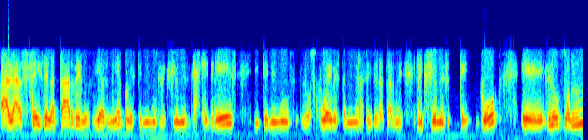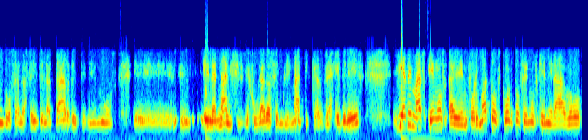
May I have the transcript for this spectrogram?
a las 6 de la tarde los días miércoles tenemos lecciones de ajedrez y tenemos los jueves también a las 6 de la tarde lecciones de Go. Eh, los domingos a las 6 de la tarde tenemos eh, el análisis de jugadas emblemáticas de ajedrez y además hemos, eh, en formatos cortos, hemos generado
